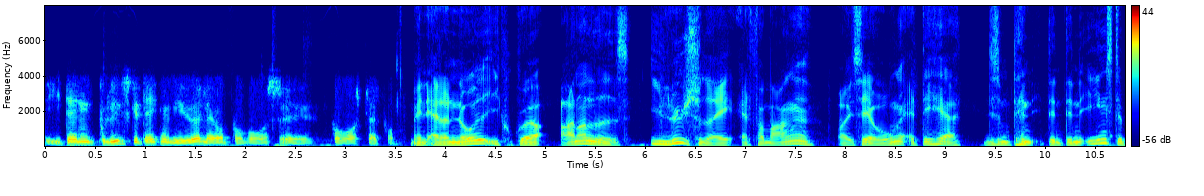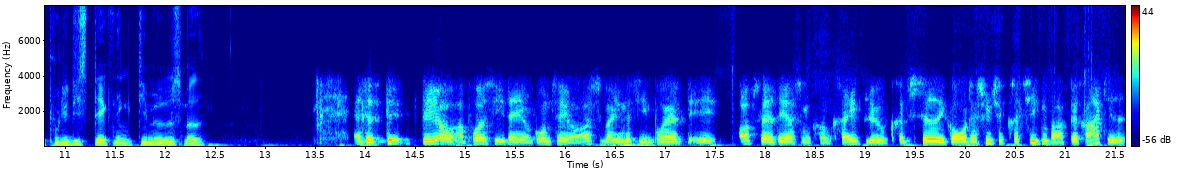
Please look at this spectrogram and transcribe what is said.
i den politiske dækning, vi i øvrigt laver på vores, øh, på vores platform. Men er der noget, I kunne gøre anderledes i lyset af, at for mange, og især unge, at det her ligesom den, den, den eneste politisk dækning, de mødes med? Altså det, det jeg jo har prøvet at sige i dag, og grund til at jeg også var inde og sige, på at det opslaget der, som konkret blev kritiseret i går, der synes jeg, at kritikken var berettiget,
